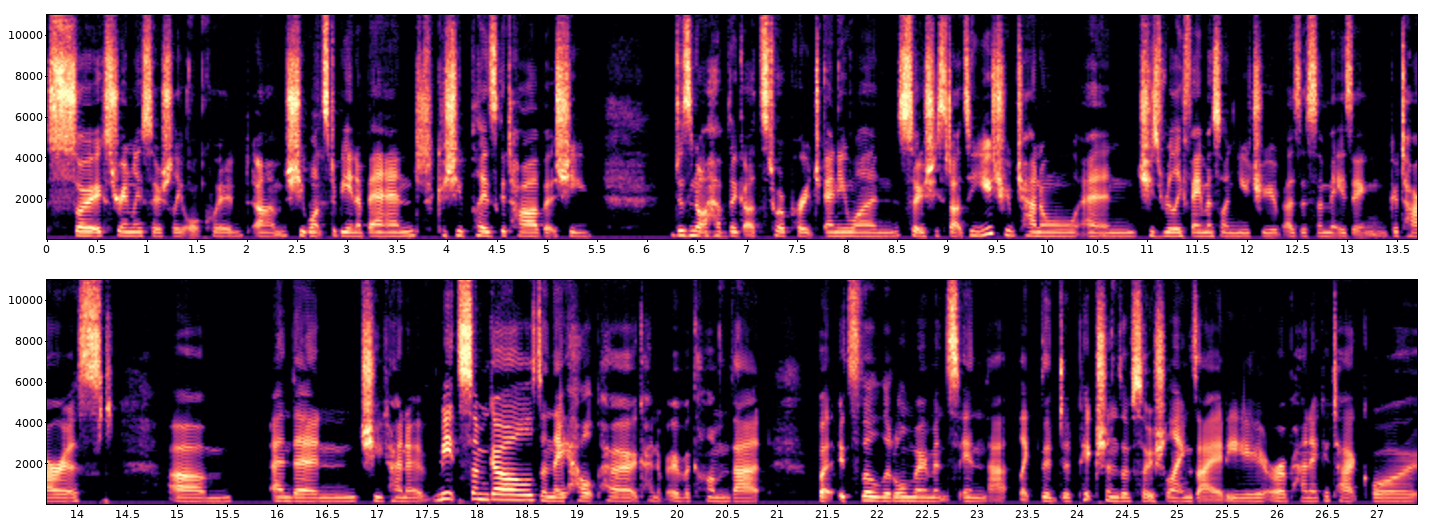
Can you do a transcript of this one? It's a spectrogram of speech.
so extremely socially awkward. Um, she wants to be in a band because she plays guitar, but she does not have the guts to approach anyone. So she starts a YouTube channel and she's really famous on YouTube as this amazing guitarist. Um, and then she kind of meets some girls and they help her kind of overcome that but it's the little moments in that like the depictions of social anxiety or a panic attack or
